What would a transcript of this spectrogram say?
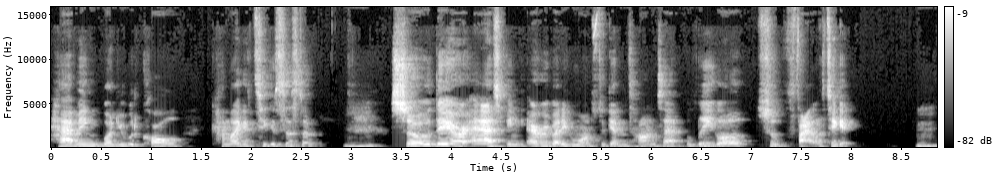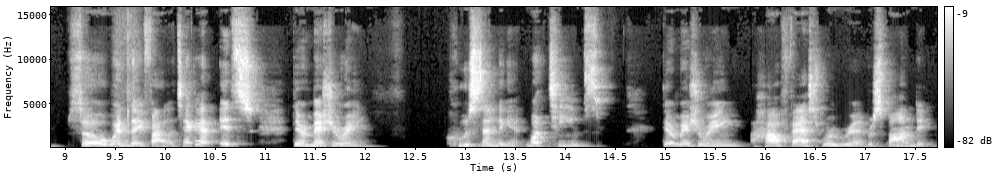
having what you would call kind of like a ticket system. Mm-hmm. So they are asking everybody who wants to get in contact with legal to file a ticket. Mm. So when they file a ticket, it's they're measuring who's sending it, what teams, they're measuring how fast we're responding,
